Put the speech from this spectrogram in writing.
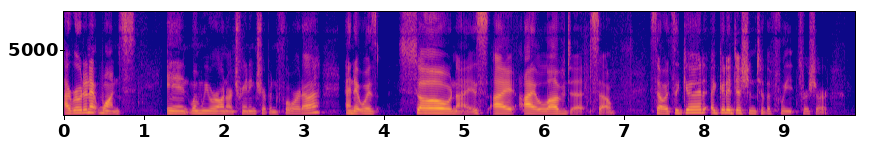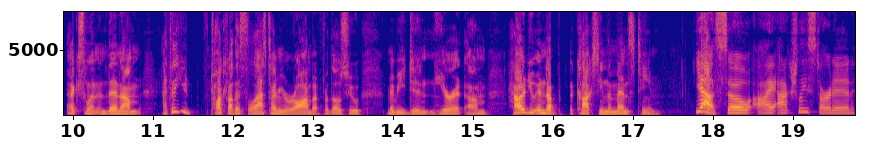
I rowed in it once in when we were on our training trip in Florida, and it was so nice. I I loved it. So so it's a good a good addition to the fleet for sure. Excellent. And then um, I think you talked about this the last time you were on, but for those who maybe didn't hear it, um, how did you end up coxing the men's team? Yeah, so I actually started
